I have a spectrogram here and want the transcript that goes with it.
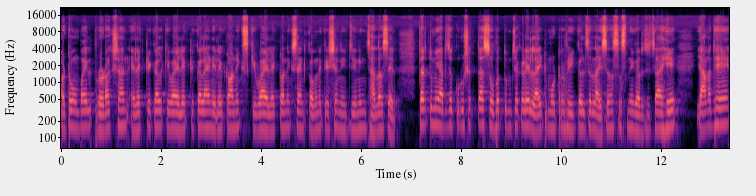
ऑटोमोबाईल प्रोडक्शन इलेक्ट्रिकल किंवा इलेक्ट्रिकल अँड इलेक्ट्रॉनिक्स किंवा इलेक्ट्रॉनिक्स अँड कम्युनिकेशन इंजिनिअरिंग झालं असेल तर तुम्ही अर्ज करू शकता. सोबत तुमच्याकडे लाइट मोटर व्हेकलचं लायसन्स असणे गरजेचं आहे. यामध्ये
